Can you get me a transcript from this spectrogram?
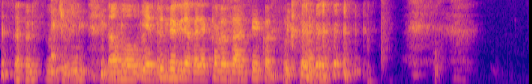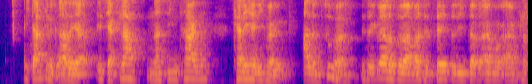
das war wirklich gut, Julian. Daumen hoch. Jetzt sind wir wieder bei der kolossalen Fehlkonstruktion. Ich dachte mir gerade, ja, ist ja klar, nach sieben Tagen kann ich ja nicht mehr allem zuhören. Ist ja klar, dass du da was erzählst und ich dann einfach, einfach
